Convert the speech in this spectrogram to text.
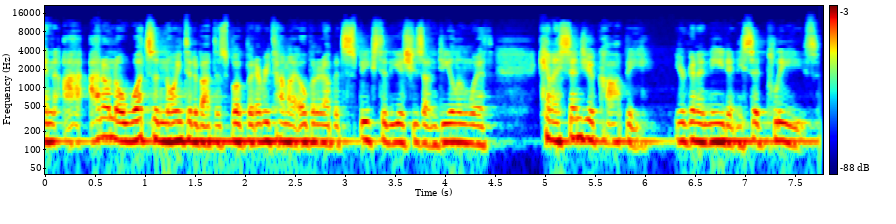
And I, I don't know what's anointed about this book, but every time I open it up, it speaks to the issues I'm dealing with. Can I send you a copy? You're going to need it. He said, Please.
